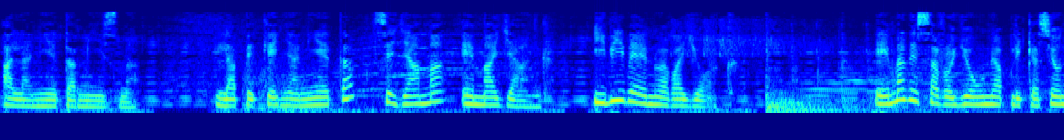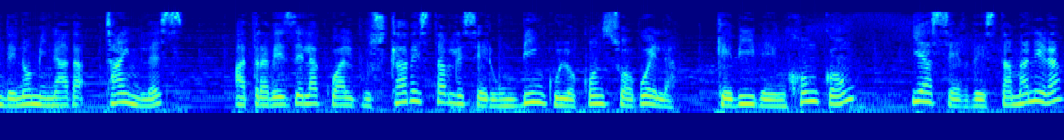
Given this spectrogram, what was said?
a la nieta misma. La pequeña nieta se llama Emma Young y vive en Nueva York. Emma desarrolló una aplicación denominada Timeless a través de la cual buscaba establecer un vínculo con su abuela, que vive en Hong Kong, y hacer de esta manera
